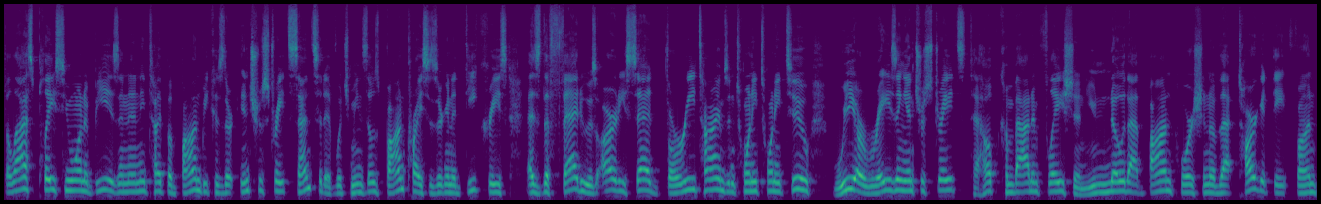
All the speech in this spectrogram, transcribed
the last place you want to be is in any type of bond because they're interest rate sensitive, which means those bond prices are going to decrease as the Fed, who has already said three times in 2022, we are raising interest rates to help combat inflation. You know that bond portion of that target date fund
